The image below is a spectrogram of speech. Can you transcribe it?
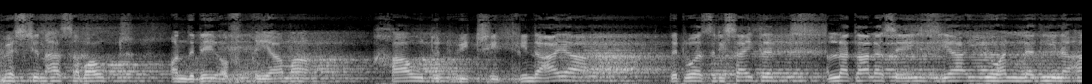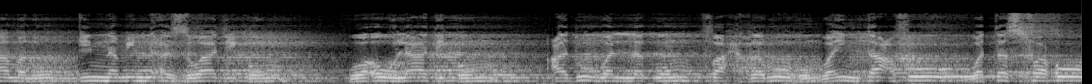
question us about on the day of Qiyamah. How did we treat? In the ayah that was recited, Allah Ta'ala says, Ya ayyuhalladhina amanu, inna min azwajikum wa awladikum عدوا لكم فاحذروهم وإن تعفوا وتصفحوا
